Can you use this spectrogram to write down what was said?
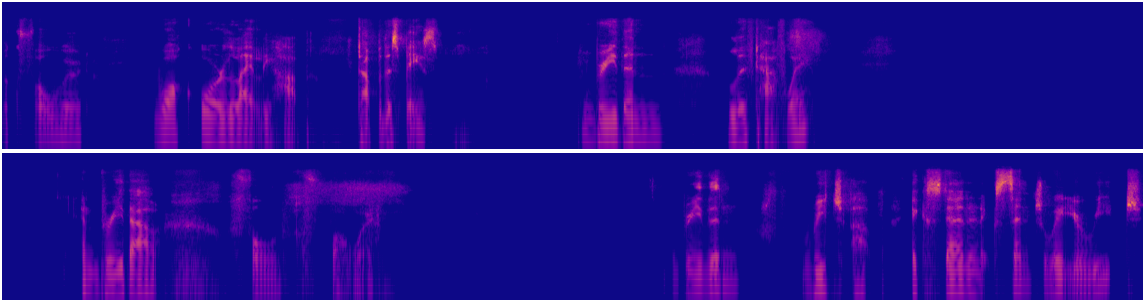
Look forward, walk or lightly hop top of the space. Breathe in, lift halfway. And breathe out, fold forward. Breathe in, reach up, extend and accentuate your reach.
